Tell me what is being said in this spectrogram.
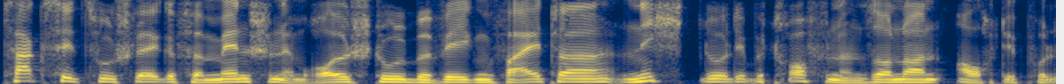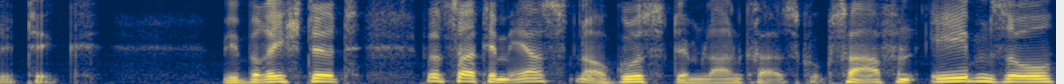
Taxizuschläge für Menschen im Rollstuhl bewegen weiter nicht nur die Betroffenen, sondern auch die Politik. Wie berichtet, wird seit dem 1. August im Landkreis Cuxhaven ebenso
